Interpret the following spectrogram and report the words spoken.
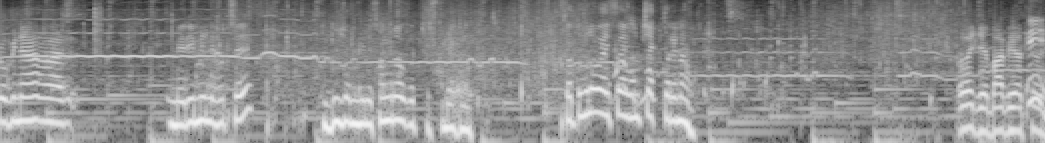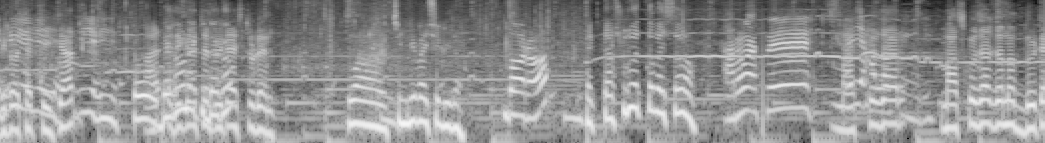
রবিনা আর মেরি মিলে হচ্ছে দুজন মিলে সংগ্রহ করতেছে দেখুন। কতগুলো পাইছে এখন চেক করে নাও। ওই যে ভাবি হচ্ছে ওদিকে হচ্ছে টিচার তো এদিকে না একটু দুইটা স্টুডেন্ট ওয়াও চিংড়ি পাইছে দুইটা। বড়। একটা শুরু একটা পাইছো? আরও আছে। মাছ খোঁজার জন্য দুইটা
